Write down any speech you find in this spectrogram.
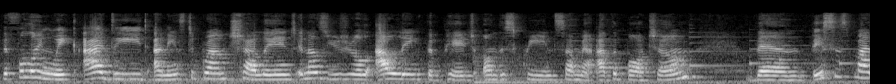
The following week I did an Instagram challenge and as usual I'll link the page on the screen somewhere at the bottom. Then this is my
